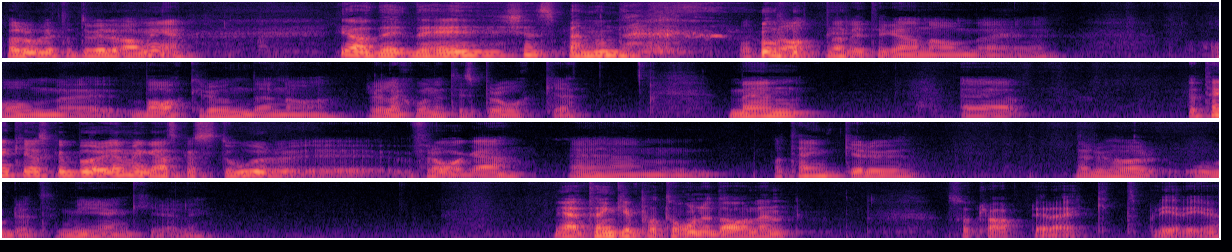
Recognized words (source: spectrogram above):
Vad roligt att du ville vara med Ja, det, det känns spännande. och prata lite grann om, eh, om eh, bakgrunden och relationen till språket. Men eh, jag tänker jag ska börja med en ganska stor eh, fråga. Ehm, vad tänker du när du hör ordet meänkieli? När jag tänker på Tornedalen, såklart direkt blir det ju...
